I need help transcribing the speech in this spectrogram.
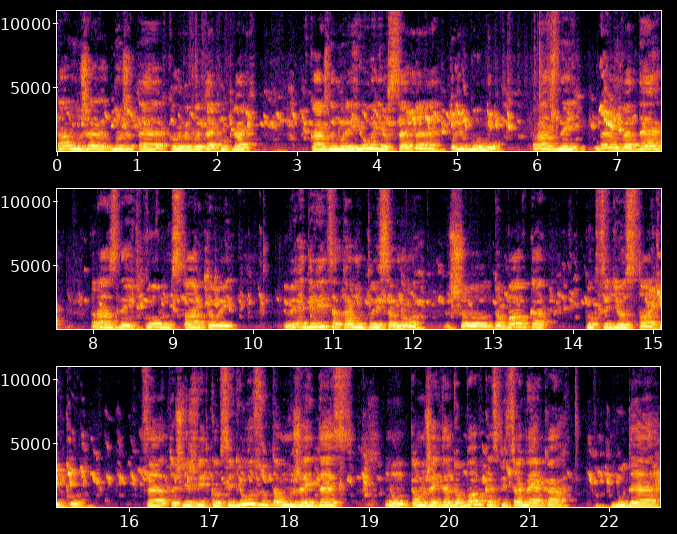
там вже можете, коли ви будете купляти в кожному регіоні в себе, по-любому різний БМВД, різний корм стартовий. Ви дивіться, там написано, що добавка коксидіостатіку. Це точніше від коксидіозу, там вже йде, ну, там вже йде добавка спеціальна, яка буде,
